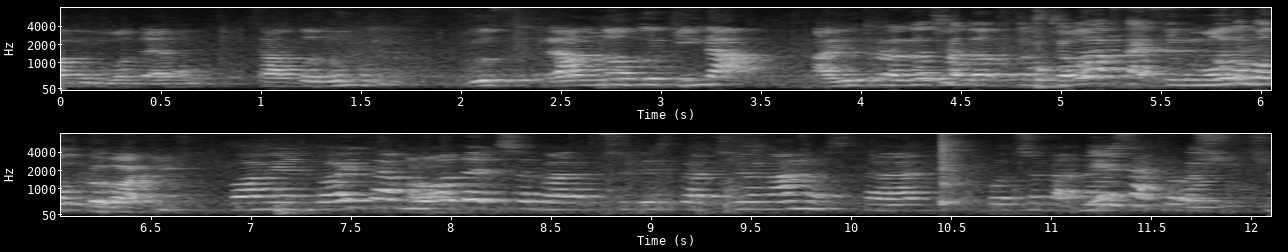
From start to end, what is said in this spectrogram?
Oddany panu młodemu, co to numer. Już rano godzina, a jutro rano trzeba do kościoła wstać, żeby młodym odprowadzić. Pamiętaj, ta młode trzeba przywysłać rano stać, bo trzeba nie zaprosić.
